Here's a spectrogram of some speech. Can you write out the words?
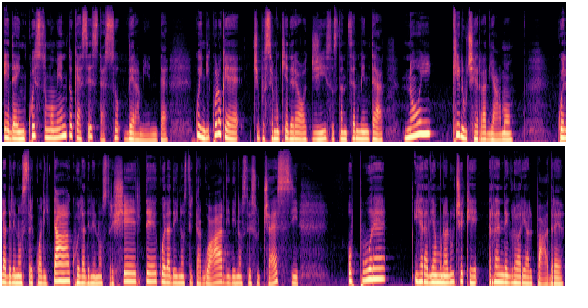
ed è in questo momento che è se stesso veramente. Quindi quello che ci possiamo chiedere oggi sostanzialmente è noi che luce irradiamo? Quella delle nostre qualità, quella delle nostre scelte, quella dei nostri traguardi, dei nostri successi? Oppure irradiamo una luce che rende gloria al Padre?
